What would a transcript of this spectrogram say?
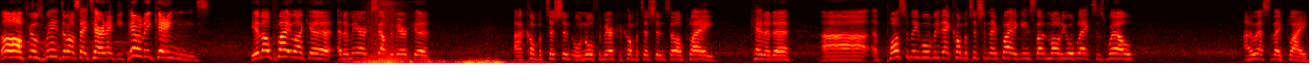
Oh, feels weird to not say Taranaki. Penalty Kings. Yeah, they'll play like a an America South America uh, competition or North America competition. So they'll play Canada. Uh, it possibly will be that competition they play against like the Māori All Blacks as well. Uh, who else do they play?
